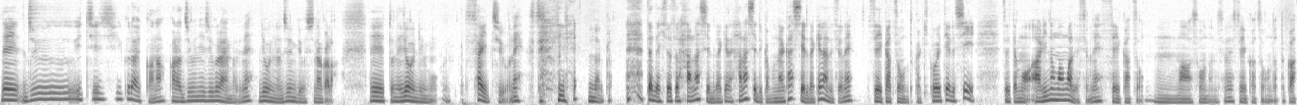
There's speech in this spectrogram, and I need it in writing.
で、11時ぐらいかなから12時ぐらいまでね、料理の準備をしながら、えっ、ー、とね、料理の最中をね、普通にね、なんか、ただひたすら話してるだけで、話してるかも流してるだけなんですよね。生活音とか聞こえてるし、そういったもうありのままですよね、生活音。うん、まあそうなんですよね、生活音だとか、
